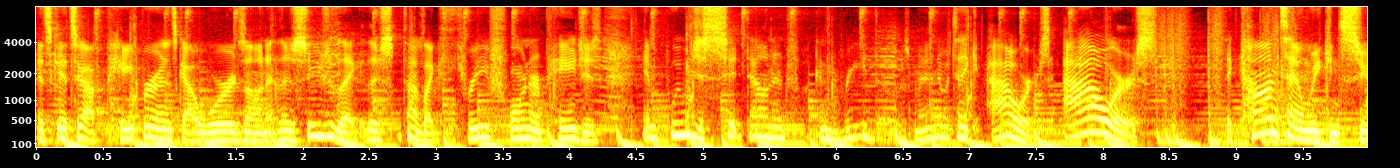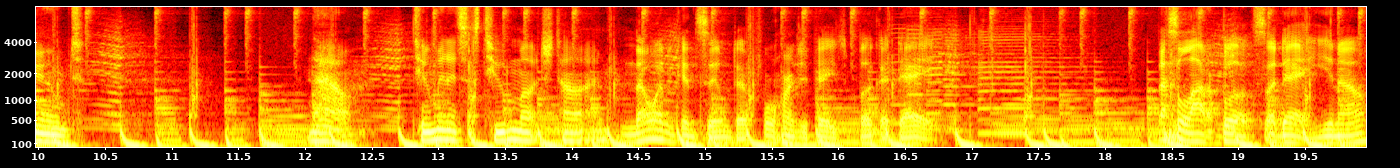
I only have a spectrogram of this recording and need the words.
it's it's got paper and it's got words on it. There's usually like there's sometimes like three, four hundred pages, and we would just sit down and fucking read those. Man, it would take hours, hours. The content we consumed. Now, two minutes is too much time. No one consumed a 400 page book a day. That's a lot of books a day, you know?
